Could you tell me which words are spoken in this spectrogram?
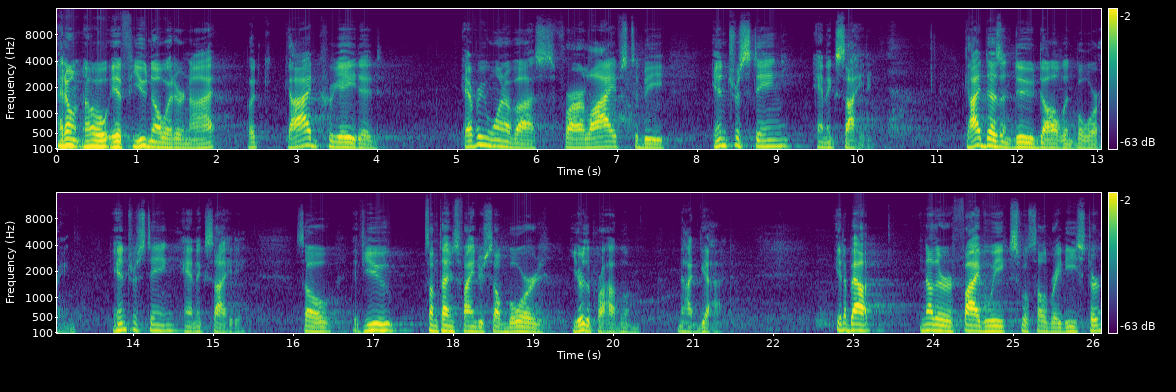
I don't know if you know it or not, but God created every one of us for our lives to be interesting and exciting. God doesn't do dull and boring, interesting and exciting. So if you sometimes find yourself bored, you're the problem, not God. In about another five weeks, we'll celebrate Easter.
